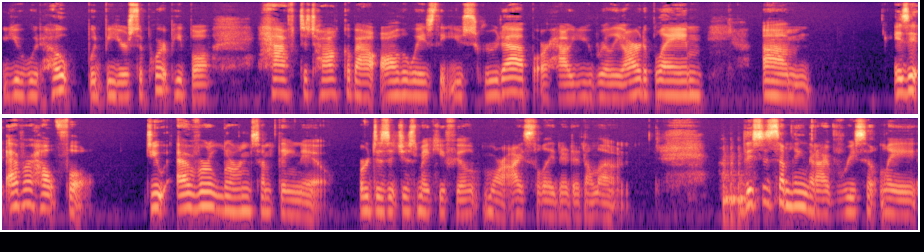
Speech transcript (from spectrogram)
you would hope would be your support people have to talk about all the ways that you screwed up or how you really are to blame. Um, is it ever helpful? Do you ever learn something new? Or does it just make you feel more isolated and alone? This is something that I've recently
